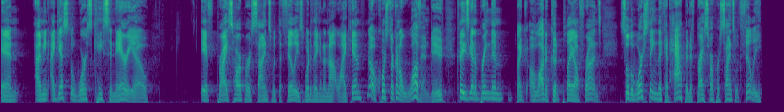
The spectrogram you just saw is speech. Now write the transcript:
And I mean, I guess the worst case scenario, if Bryce Harper signs with the Phillies, what are they going to not like him? No, of course they're going to love him, dude, because he's going to bring them like a lot of good playoff runs. So the worst thing that could happen if Bryce Harper signs with Philly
